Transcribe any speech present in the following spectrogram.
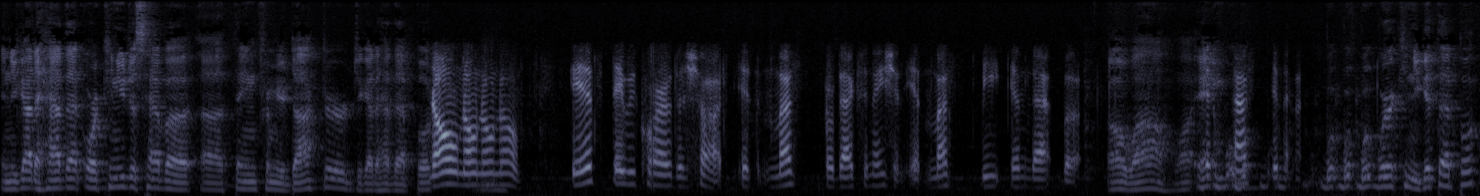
and you got to have that, or can you just have a, a thing from your doctor? Or do you got to have that book? No, no, no, no. If they require the shot, it must or vaccination, it must be in that book. Oh wow, wow. And wh- has wh- to be in that. wh- wh- where can you get that book?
